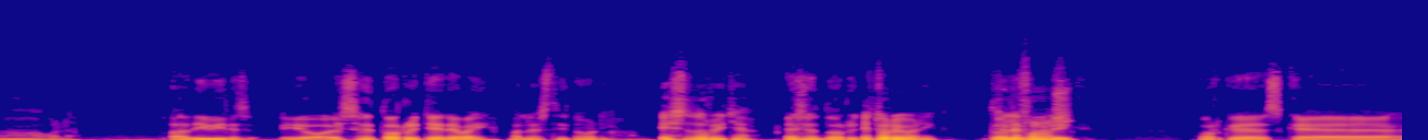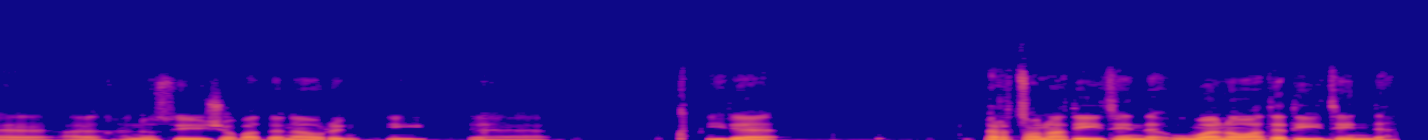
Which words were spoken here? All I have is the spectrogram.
Ah, vale. Adibidez. Eo, ez etorri ere bai, Palestina hori. Ez etorri ja, Ez etorri. etorri barik, telefonoz. Porque es que, a ver, genozio baten aurrin, i, eh, ire pertsonati itzein de, humano batetik itzein de.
